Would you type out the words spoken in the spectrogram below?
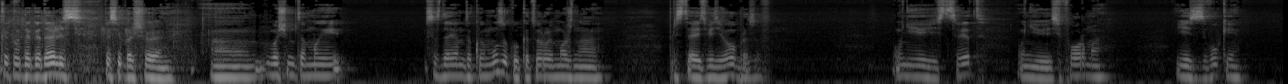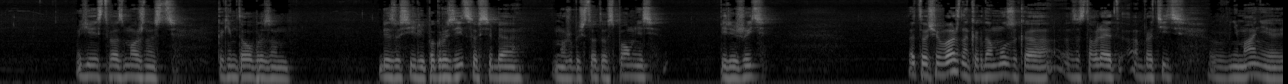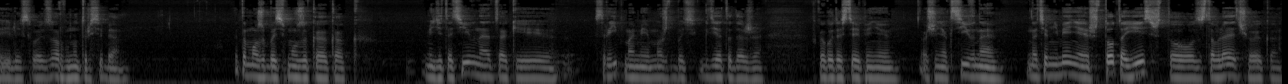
Как вы догадались, спасибо большое. А, В общем-то, мы создаем такую музыку, которую можно представить в виде образов. У нее есть цвет, у нее есть форма, есть звуки, есть возможность каким-то образом без усилий погрузиться в себя, может быть, что-то вспомнить, пережить. Это очень важно, когда музыка заставляет обратить внимание или свой взор внутрь себя. Это может быть музыка как медитативная, так и с ритмами, может быть, где-то даже в какой-то степени очень активная. Но тем не менее, что-то есть, что заставляет человека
